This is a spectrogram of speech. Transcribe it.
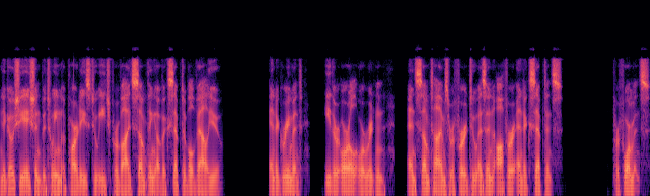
Negotiation between the parties to each provides something of acceptable value. An agreement, either oral or written, and sometimes referred to as an offer and acceptance. Performance.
